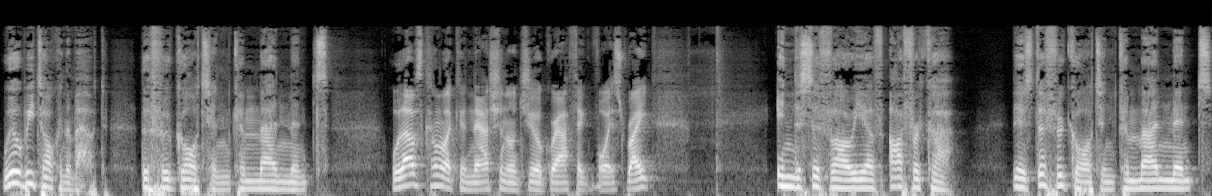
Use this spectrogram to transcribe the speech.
will be talking about the forgotten commandment. Well, that was kind of like a National Geographic voice, right? In the safari of Africa, there's the forgotten commandment.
